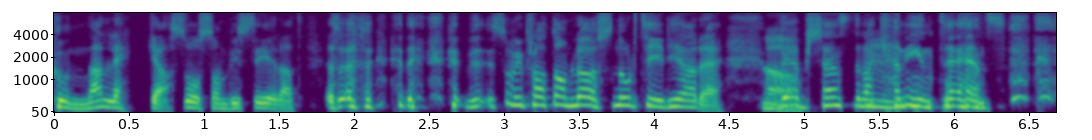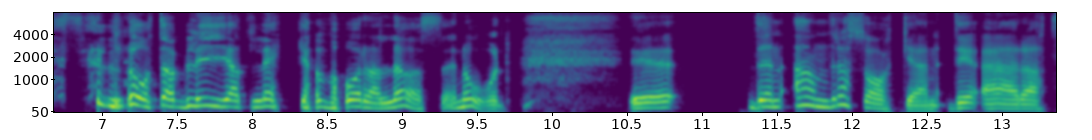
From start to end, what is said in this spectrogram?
kunna läcka, så som vi ser att, som vi pratade om lösenord tidigare. Ja. Webbtjänsterna mm. kan inte ens låta bli att läcka våra lösenord. Eh, den andra saken, det är att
